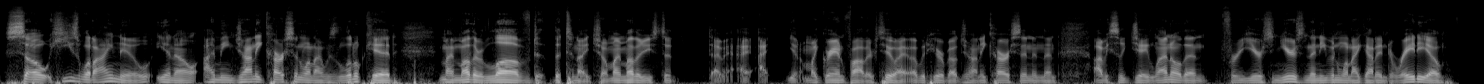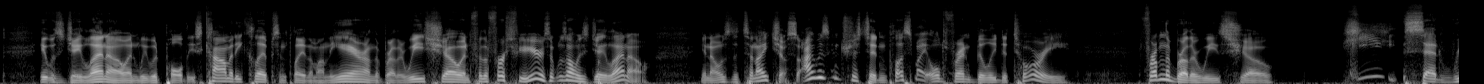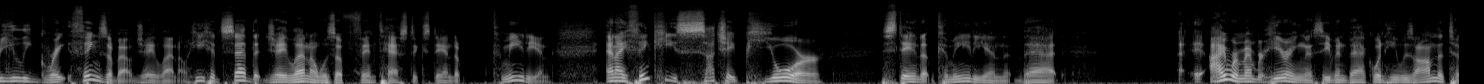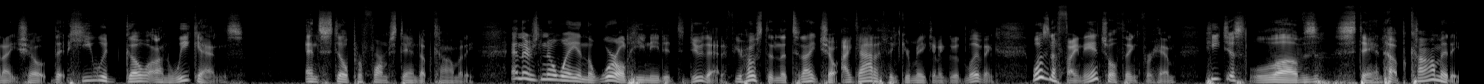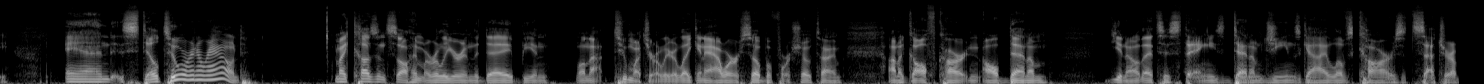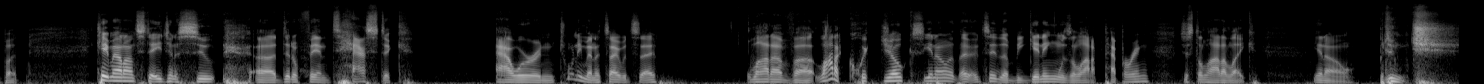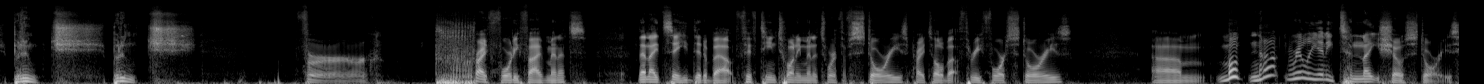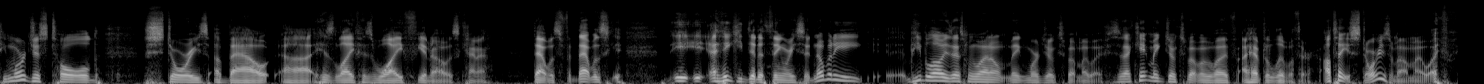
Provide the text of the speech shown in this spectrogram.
So he's what I knew, you know. I mean, Johnny Carson when I was a little kid, my mother loved the Tonight Show. My mother used to I, mean, I, I, you know, my grandfather too. I, I, would hear about Johnny Carson, and then obviously Jay Leno. Then for years and years, and then even when I got into radio, it was Jay Leno, and we would pull these comedy clips and play them on the air on the Brother Wease show. And for the first few years, it was always Jay Leno. You know, it was the Tonight Show. So I was interested, and plus my old friend Billy DeTore from the Brother Wease show he said really great things about Jay Leno. He had said that Jay Leno was a fantastic stand up comedian. And I think he's such a pure stand up comedian that I remember hearing this even back when he was on The Tonight Show that he would go on weekends and still perform stand up comedy. And there's no way in the world he needed to do that. If you're hosting The Tonight Show, I got to think you're making a good living. It wasn't a financial thing for him. He just loves stand up comedy and still touring around. My cousin saw him earlier in the day being well not too much earlier like an hour or so before showtime on a golf cart and all denim you know that's his thing he's denim jeans guy loves cars etc but Came out on stage in a suit, uh, did a fantastic hour and 20 minutes, I would say. A lot of uh, a lot of quick jokes, you know. I would say the beginning was a lot of peppering, just a lot of like, you know, badoonch, badoonch, badoonch, for probably 45 minutes. Then I'd say he did about 15, 20 minutes worth of stories. Probably told about three, four stories. Um, mo- not really any Tonight Show stories. He more just told stories about uh, his life, his wife. You know, is kind of that was that was. I think he did a thing where he said, "Nobody, people always ask me why I don't make more jokes about my wife." He said, "I can't make jokes about my wife. I have to live with her. I'll tell you stories about my wife."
